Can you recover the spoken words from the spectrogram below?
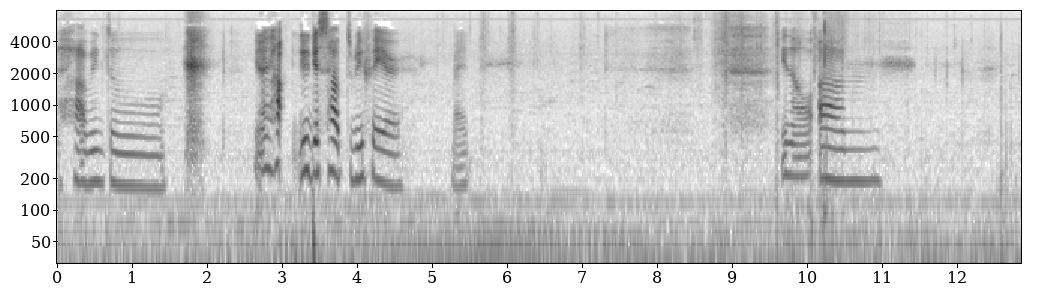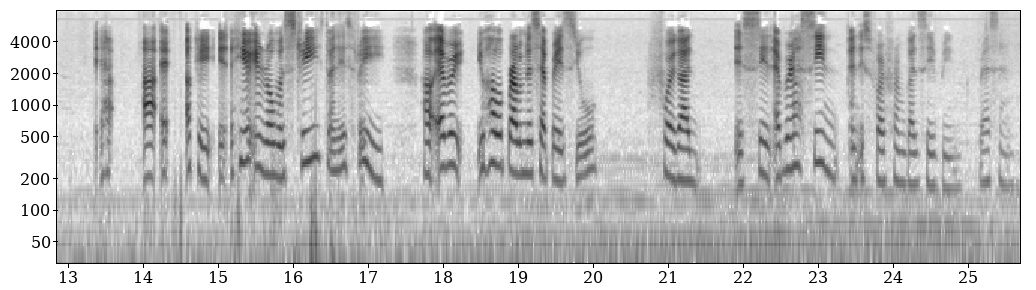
having to, you know, you just have to be fair, right? You know, um, uh, okay, here in Romans 3:23. However, you have a problem that separates you for God is sin. Everyone has sinned and is far from God's saving presence.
